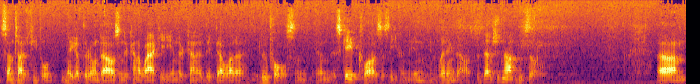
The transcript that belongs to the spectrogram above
sometimes people make up their own vows and they're kind of wacky and they're kind of they've got a lot of loopholes and, and escape clauses even in, in, wedding vows, but that should not be so. Um,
